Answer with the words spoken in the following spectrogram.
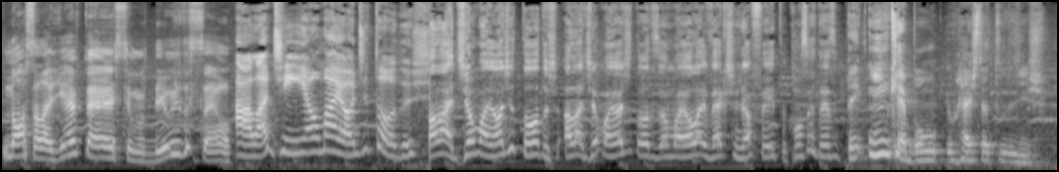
Nossa, Aladdin é péssimo, Deus do céu. Aladdin é o maior de todos. Aladdin é o maior de todos. Aladdin é o maior de todos. É o maior live action já feito, com certeza. Tem um que é bom e o resto é tudo lixo.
